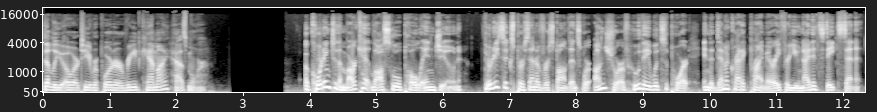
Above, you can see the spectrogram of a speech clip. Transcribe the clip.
WORT reporter Reed Kamai has more. According to the Marquette Law School poll in June, 36% of respondents were unsure of who they would support in the Democratic primary for United States Senate.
